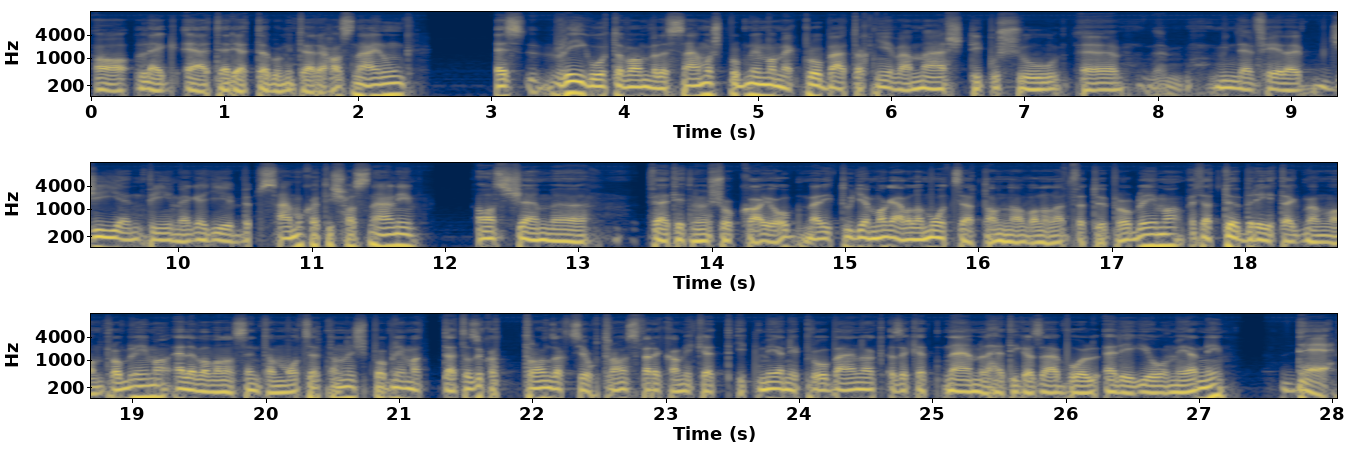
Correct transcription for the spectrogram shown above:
a legelterjedtebb, amit erre használunk. Ez régóta van vele számos probléma, meg próbáltak nyilván más típusú mindenféle GNP, meg egyéb számokat is használni. Az sem feltétlenül sokkal jobb, mert itt ugye magával a módszertannal van alapvető probléma, vagy tehát több rétegben van probléma, eleve van a szerintem a módszertannal is probléma, tehát azok a tranzakciók, transferek, amiket itt mérni próbálnak, ezeket nem lehet igazából elég jól mérni, de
